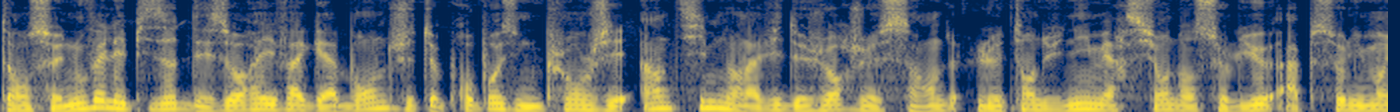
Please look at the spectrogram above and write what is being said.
Dans ce nouvel épisode des Oreilles Vagabondes, je te propose une plongée intime dans la vie de Georges Sand, le temps d'une immersion dans ce lieu absolument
